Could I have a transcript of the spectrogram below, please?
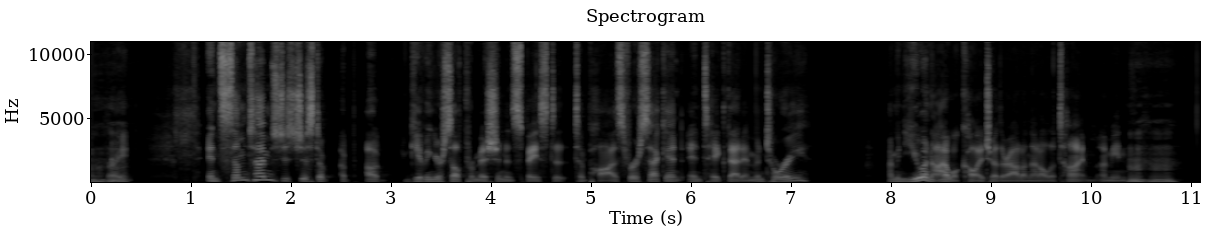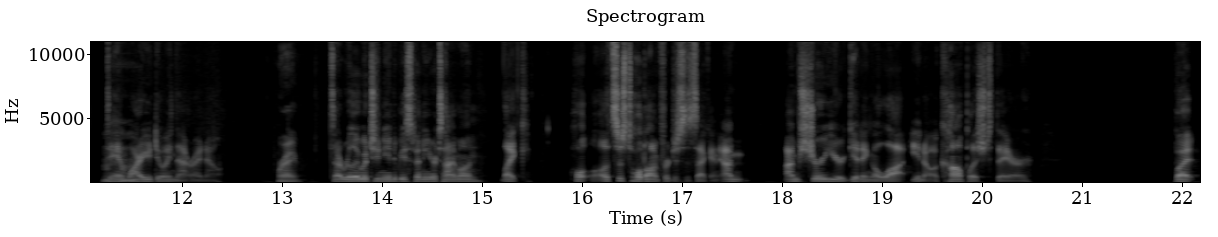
Mm-hmm. right and sometimes it's just a, a, a giving yourself permission and space to, to pause for a second and take that inventory i mean you and i will call each other out on that all the time i mean Mm-hmm. dan why are you doing that right now Right. Is that really what you need to be spending your time on? Like, hold, let's just hold on for just a second. I'm I'm sure you're getting a lot, you know, accomplished there. But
